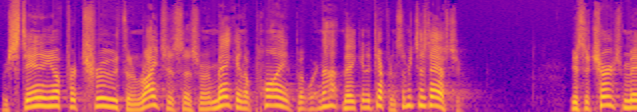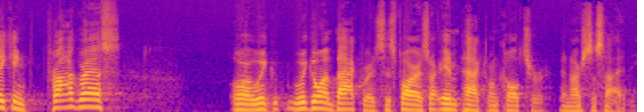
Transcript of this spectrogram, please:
We're standing up for truth and righteousness, we're making a point, but we're not making a difference. Let me just ask you Is the church making progress or are we, we going backwards as far as our impact on culture and our society?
